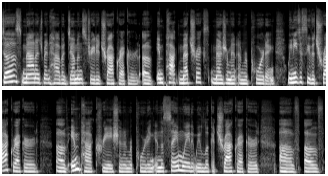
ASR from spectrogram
Does management have a demonstrated track record of impact metrics, measurement, and reporting? We need to see the track record of impact creation and reporting in the same way that we look at track record of, of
